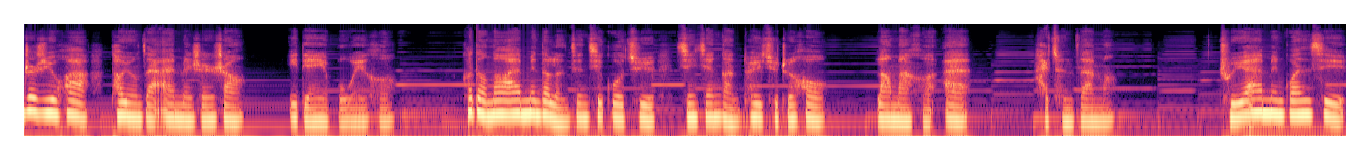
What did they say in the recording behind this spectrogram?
这句话套用在暧昧身上，一点也不违和。可等到暧昧的冷静期过去，新鲜感褪去之后，浪漫和爱还存在吗？处于暧昧关系。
